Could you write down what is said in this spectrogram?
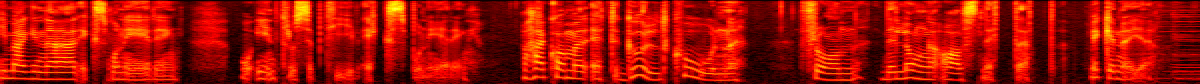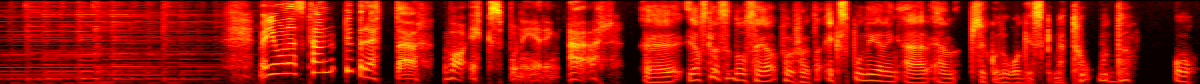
imaginär exponering och introceptiv exponering. Och här kommer ett guldkorn från det långa avsnittet mycket nöje. Men Jonas, kan du berätta vad exponering är? Eh, jag skulle då säga först att exponering är en psykologisk metod. Och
